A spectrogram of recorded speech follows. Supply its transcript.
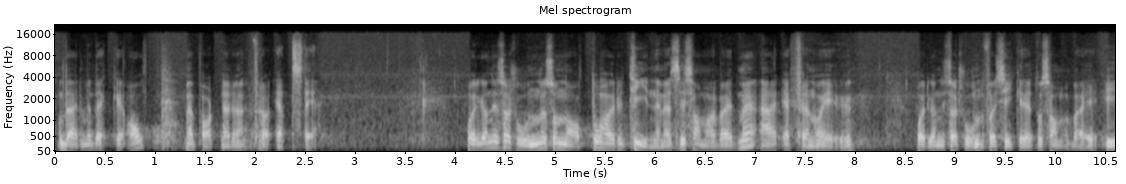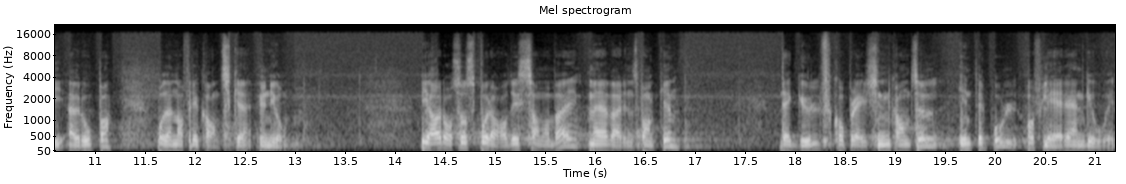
Og dermed dekke alt med partnere fra ett sted. Organisasjonene som Nato har rutinemessig samarbeid med, er FN og EU. Organisasjonen for sikkerhet og samarbeid i Europa og Den afrikanske unionen. Vi har også sporadisk samarbeid med Verdensbanken, The Gulf Cooperation Council, Interpol og flere NGO-er.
